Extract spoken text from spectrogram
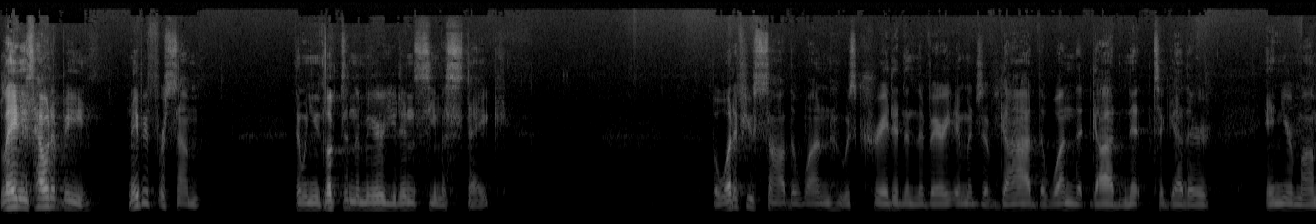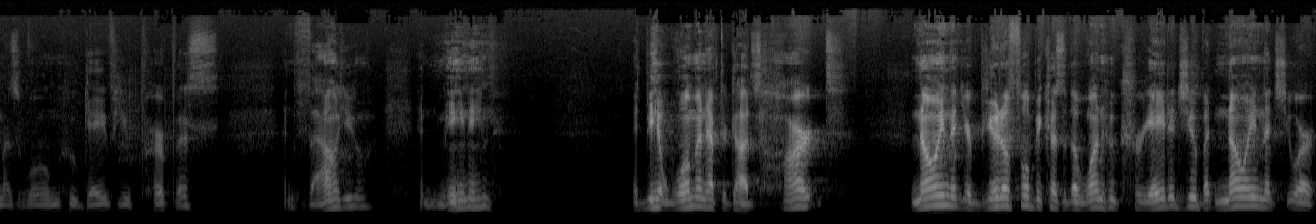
Ladies, how would it be? Maybe for some, that when you looked in the mirror, you didn't see mistake. But what if you saw the one who was created in the very image of God, the one that God knit together in your mama's womb, who gave you purpose and value and meaning? It'd be a woman after God's heart, knowing that you're beautiful because of the one who created you, but knowing that you are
